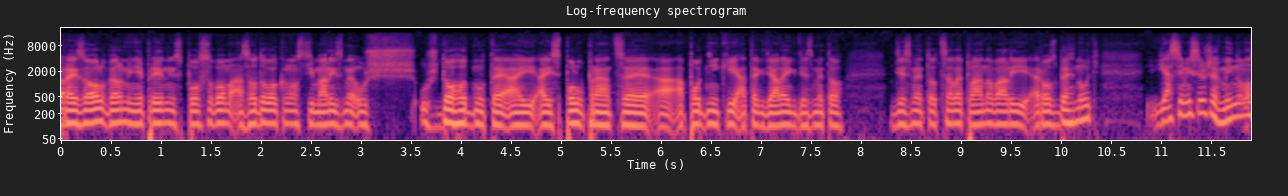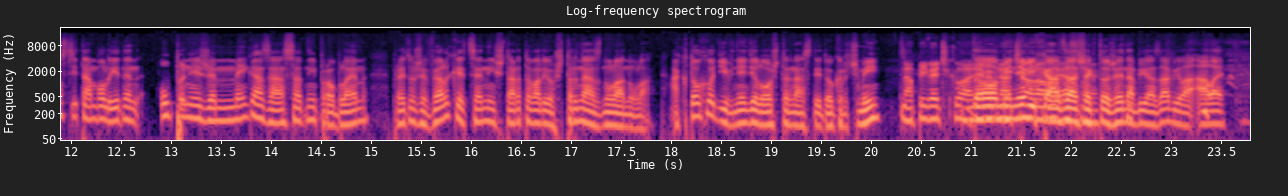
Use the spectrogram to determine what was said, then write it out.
rezol veľmi nepríjemným spôsobom a z okolností mali sme už, už dohodnuté aj, aj spolupráce a, a podniky a tak ďalej, kde sme, to, kde sme to celé plánovali rozbehnúť. Ja si myslím, že v minulosti tam bol jeden úplne že mega zásadný problém, pretože veľké ceny štartovali o 14.00. A kto chodí v nedelu o 14.00 do krčmy? Na pivečko a To mi nevychádza, no, však to žena by ma zabila, ale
